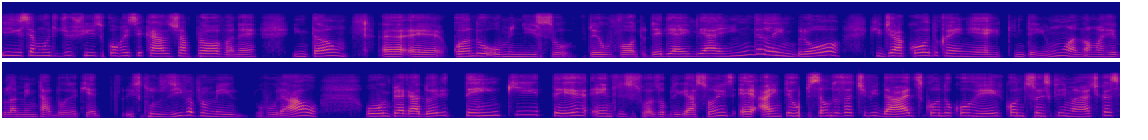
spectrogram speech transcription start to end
E isso é muito difícil, como esse caso já prova, né. Então, eh eh, quando o ministro deu o voto dele, aí ele ainda lembrou que, de acordo com a NR31, a norma regulamentadora que é exclusiva para o meio rural, o empregador ele tem que ter entre suas obrigações, eh, a interrupção das atividades quando ocorrer condições climáticas,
